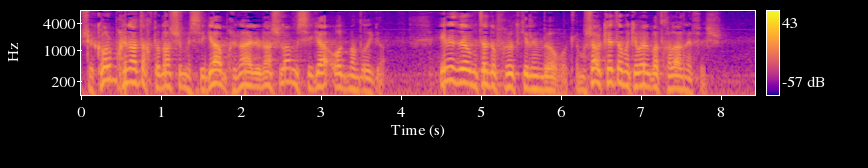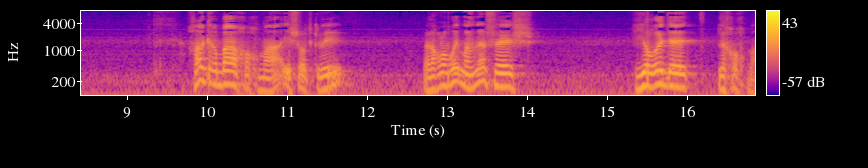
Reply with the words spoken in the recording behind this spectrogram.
שכל בחינה תחתונה שמשיגה, הבחינה העליונה שלה משיגה עוד מדרגה. הנה זה מצד הופכיות כלים באורות. למשל, כתר מקבל בהתחלה נפש. אחר כך באה החוכמה, יש עוד כלי, ואנחנו אומרים, הנפש יורדת לחוכמה.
